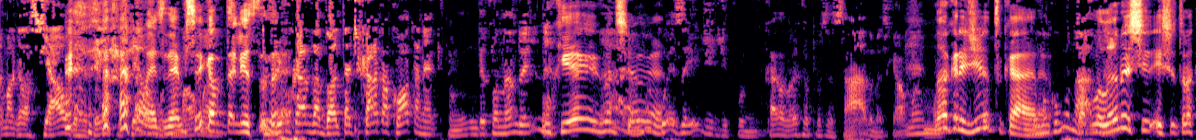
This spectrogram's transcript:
uma glacial, de repente. é, Mas vou deve ser uma- capitalista, Tu viu né? o cara da Dolly tá de cara com a Coca, né? Estão detonando ele, né? O que aconteceu, Ah, uma cara? coisa aí de, de, o cara da Dolly foi processado, mas que é uma... uma... Não acredito, cara. Não como tá nada, rolando esse, esse troço.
